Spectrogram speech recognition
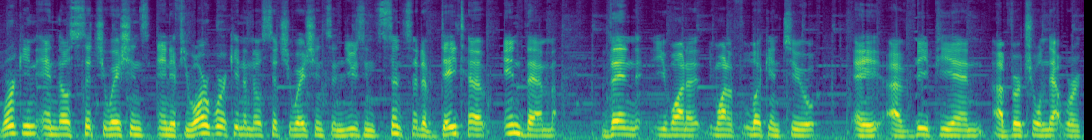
working in those situations. And if you are working in those situations and using sensitive data in them, then you want to you want to look into a, a VPN, a virtual network,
